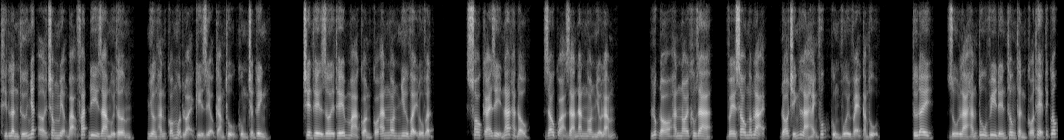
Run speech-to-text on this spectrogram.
Thịt lần thứ nhất ở trong miệng bạo phát đi ra mùi thơm nhưng hắn có một loại kỳ diệu cảm thụ cùng chấn kinh trên thế giới thế mà còn có ăn ngon như vậy đồ vật. So cái gì nát hạt đậu, rau quả rán ăn ngon nhiều lắm. Lúc đó hắn nói không ra, về sau ngẫm lại, đó chính là hạnh phúc cùng vui vẻ cảm thụ. Từ đây, dù là hắn tu vi đến thông thần có thể tích cốc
